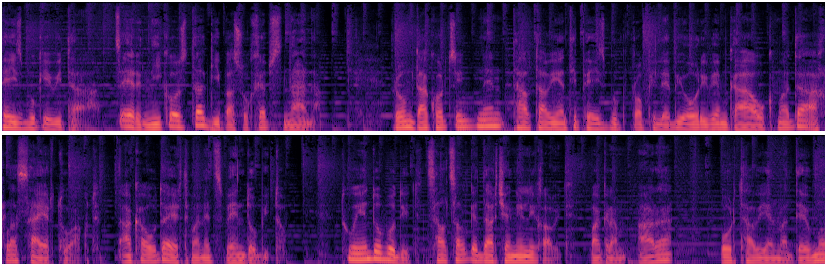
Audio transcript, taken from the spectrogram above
Facebook-ივითაა. წერ ნიკოს და გიპასუხებს ნანა. რომ დაქორწინდნენ, თავთავიანთი Facebook პროფილები ორივემ გააუქმა და ახლა საერთო აქვთ. აკაუ და ერთმანეთს ვენდობითო. თუ ენდობოდით, ცალცალკე დარჩენილიყავით, მაგრამ არა ორთავიანმა დევმა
